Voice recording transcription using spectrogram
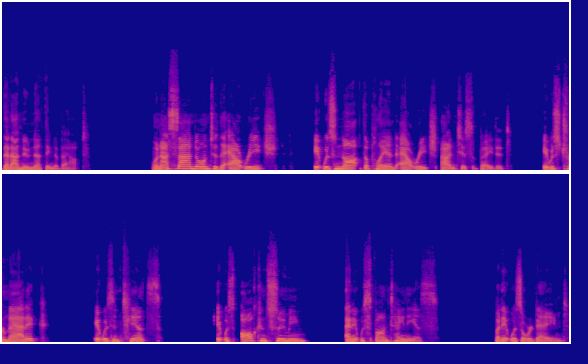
that I knew nothing about. When I signed on to the outreach, it was not the planned outreach I anticipated. It was traumatic, it was intense, it was all consuming, and it was spontaneous, but it was ordained.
